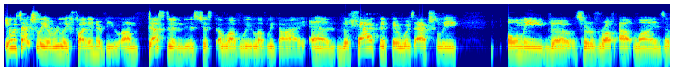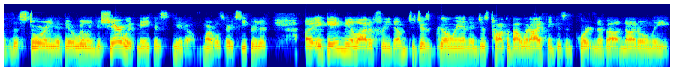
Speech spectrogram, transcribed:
it was actually a really fun interview. Um, is just a lovely, lovely guy. And the fact that there was actually only the sort of rough outlines of the story that they're willing to share with me, because, you know, Marvel's very secretive, uh, it gave me a lot of freedom to just go in and just talk about what I think is important about not only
